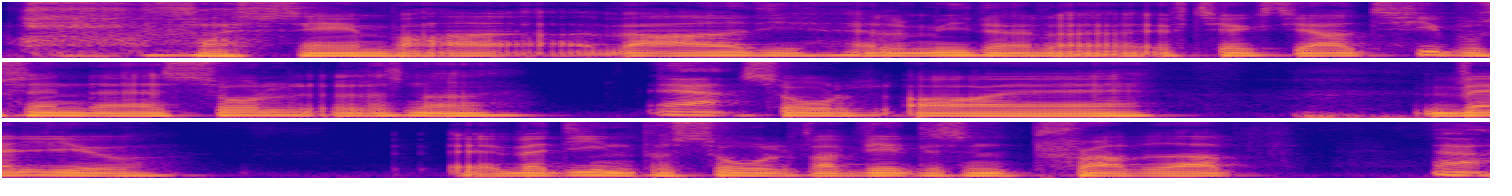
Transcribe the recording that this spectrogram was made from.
Oh, hvad Sam, hvad, hvad ejede de, Alameda eller FTX, de ejede 10% af Sol eller sådan noget. Ja, Sol, og øh, value, øh, værdien på Sol var virkelig sådan proppet op ja,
